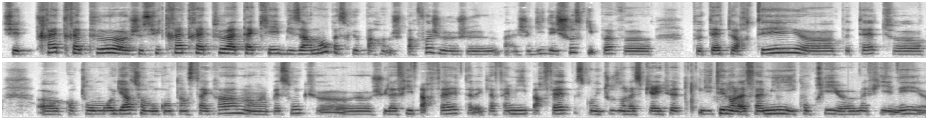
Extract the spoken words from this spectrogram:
j'ai très très peu, je suis très très peu attaquée bizarrement parce que parfois je, je, je, dis des choses qui peuvent peut-être heurter, peut-être quand on me regarde sur mon compte Instagram, on a l'impression que je suis la fille parfaite avec la famille parfaite parce qu'on est tous dans la spiritualité dans la famille, y compris ma fille aînée.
